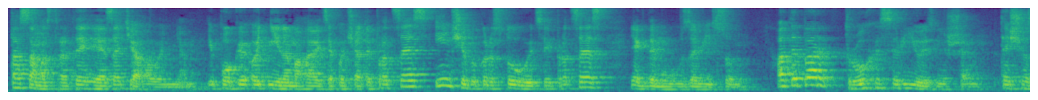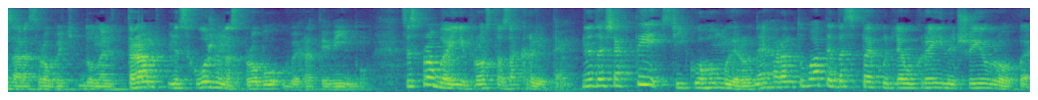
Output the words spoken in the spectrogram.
та сама стратегія затягування. І поки одні намагаються почати процес, інші використовують цей процес як димову завісу. А тепер трохи серйозніше. Те, що зараз робить Дональд Трамп, не схоже на спробу виграти війну. Це спроба її просто закрити, не досягти стійкого миру, не гарантувати безпеку для України чи Європи,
